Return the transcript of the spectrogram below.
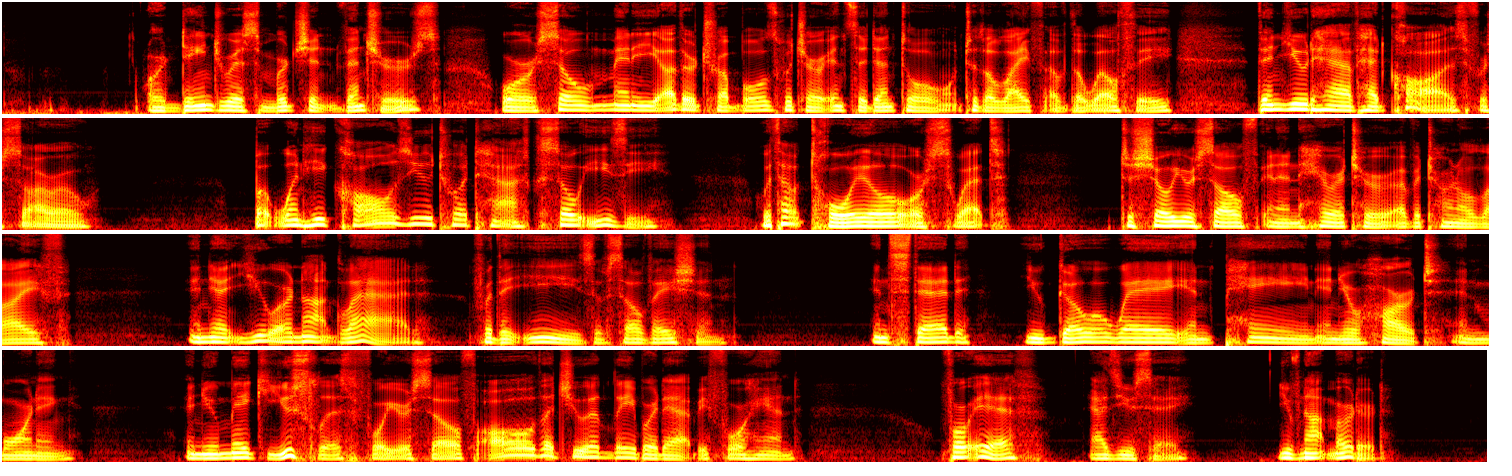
or dangerous merchant ventures, or so many other troubles which are incidental to the life of the wealthy, then you'd have had cause for sorrow. But when he calls you to a task so easy, without toil or sweat, to show yourself an inheritor of eternal life, and yet you are not glad for the ease of salvation. Instead, you go away in pain in your heart and mourning, and you make useless for yourself all that you had labored at beforehand. For if, as you say, you've not murdered,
